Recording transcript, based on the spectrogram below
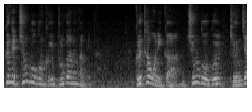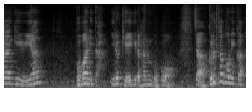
근데 중국은 그게 불가능합니다. 그렇다 보니까 중국을 견제하기 위한 법안이다. 이렇게 얘기를 하는 거고 자 그렇다 보니까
